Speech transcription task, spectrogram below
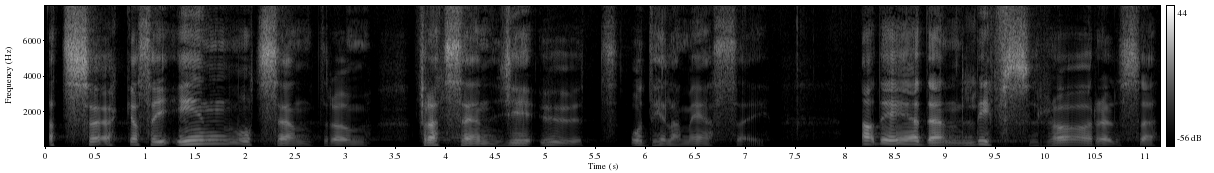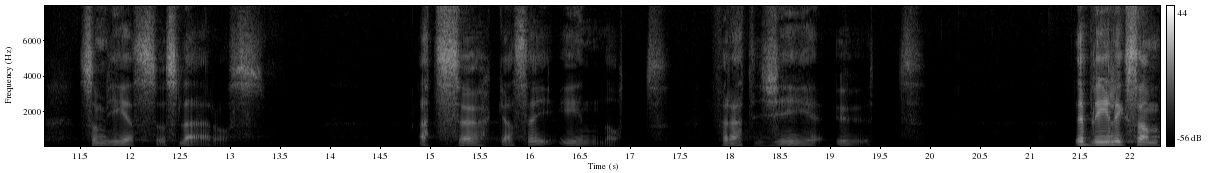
Att söka sig in mot centrum för att sen ge ut och dela med sig. Ja, det är den livsrörelse som Jesus lär oss. Att söka sig inåt för att ge ut. Det blir liksom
